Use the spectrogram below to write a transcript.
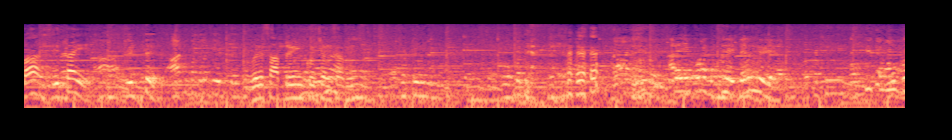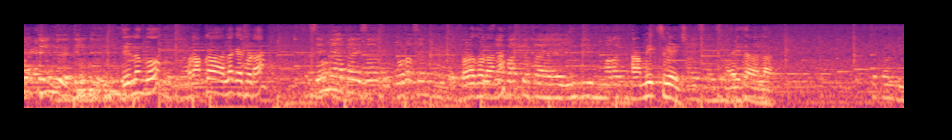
बस इतना ही एट्टे आठ मतलब की एट्टे वैसे सॉफ्ट ड्रिंक कुछ ऐसा भी अरे ये पूरा तेलुगु? है तेलुगु और आपका अलग है थोड़ा? सेम में आता है सर थोड़ा सेम में करता है थोड़ा थोड़ा ना? बात करता है हिंदी मराठी हाँ मिक्स वेज ऐसा वाला. चपंडी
